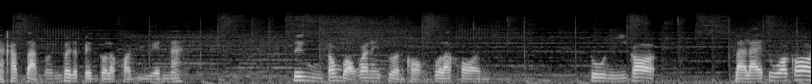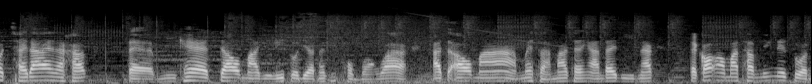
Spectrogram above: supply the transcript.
นะครับสามตัวนี้ก็จะเป็นตัวละครอีเวนต์นะ ซึ่งต้องบอกว่าในส่วนของตัวละครตู้นี้ก็หลาย ๆ ตัวก็ใช้ได้นะครับ แต่มีแค่เจ้ามายูริตัวเดียวนะที่ผมมองว่า อาจจะเอามาไม่สามารถใช้งานได้ดีนัก แต่ก็เอามาทำลิงก์ในส่วน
